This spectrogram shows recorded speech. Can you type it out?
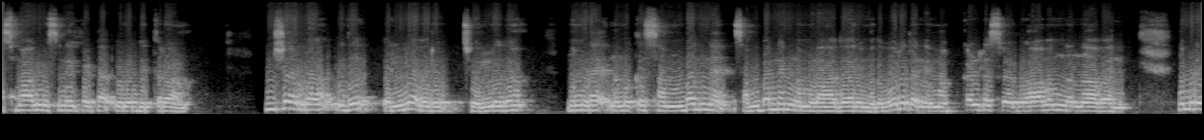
അസ്മാൽ ഹുസനയിൽപ്പെട്ട ഒരു ദിക്റാണ് ഇൻഷല്ല ഇത് എല്ലാവരും ചൊല്ലുക. നമ്മുടെ നമുക്ക് സമ്പന്ന സമ്പന്നൻ നമ്മളാകാനും അതുപോലെ തന്നെ മക്കളുടെ സ്വഭാവം നന്നാവാനും നമ്മുടെ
